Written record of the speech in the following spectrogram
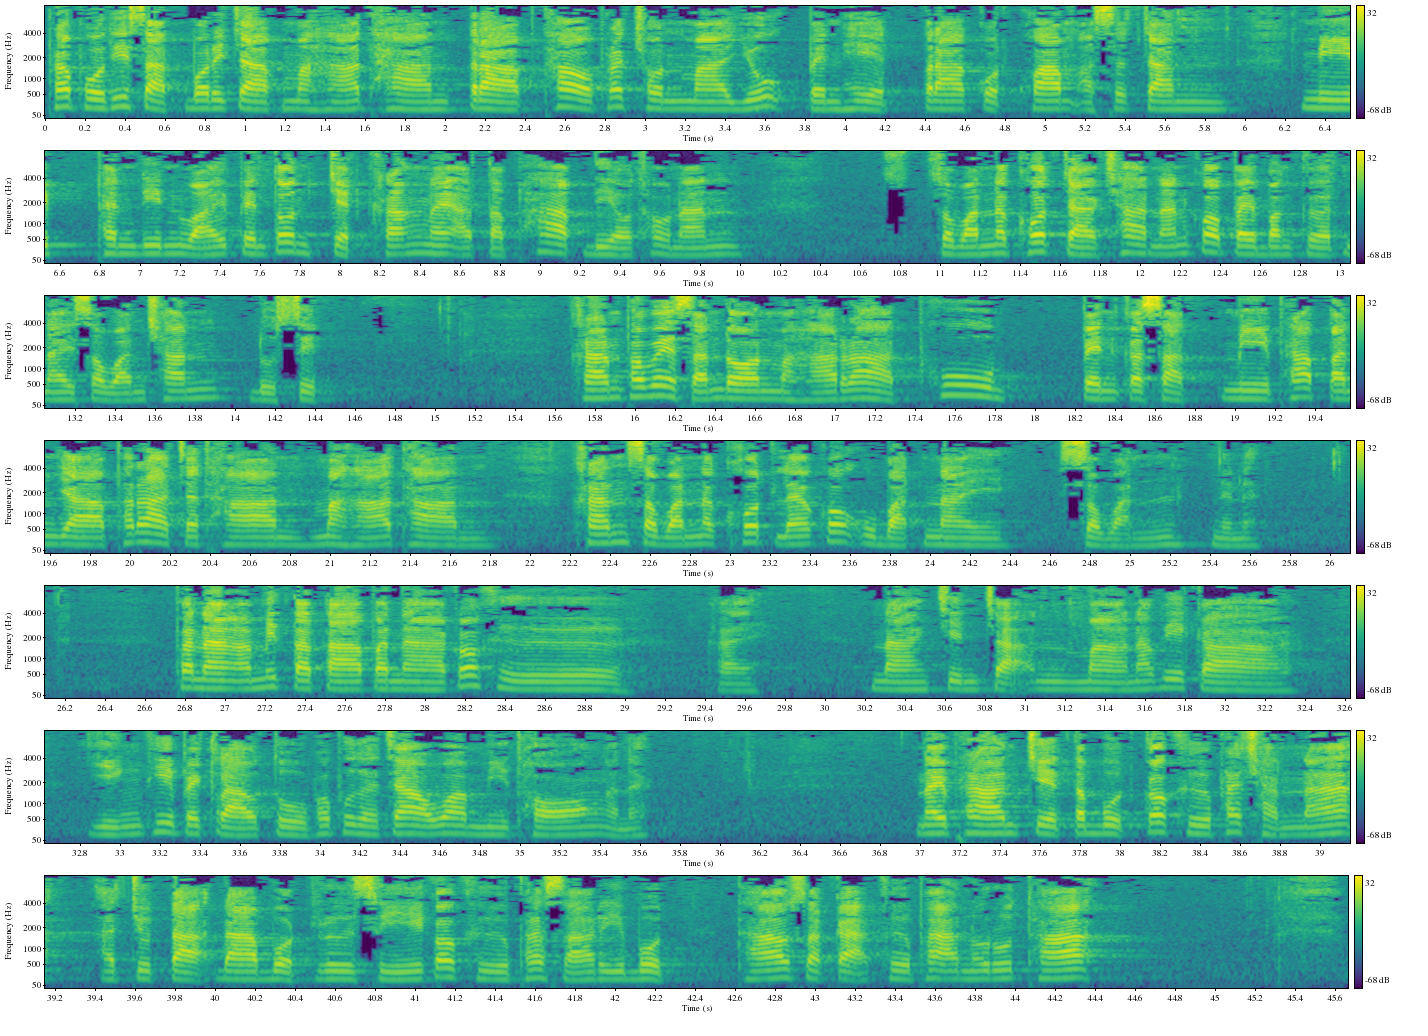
ระโพธิสัตว์บริจาคมหาทานตราบเท่าพระชนมายุเป็นเหตุปรากฏความอัศจรรย์ มีแผ่นดินไหวเป็นต้นเจ็ดครั้งในอัตภาพเดียวเท่านั้น สวรรคตจากชาตินั้นก็ไปบังเกิดในสวรรค์ชั้นดุสิตครั้นพระเวสสันดรมหาราชผู้เป็นกษัตริย์ มีพระปัญญาพระราชทาน มหาทาน ครั้นสวรรคตแล้วก็อุบัติในสวรรค์เนี่ยนะพระนางอมิตตาปนาก็คือใคร นางจินจะมานวิกา หญิงที่ไปกล่าวตู่พระพุทธเจ้าว่ามีท้องอะนะในพรานเจตบุตรก็คือพระฉันนะ อจุตะดาบทฤาษีก็คือพระสารีบุตร เท้าสกะคือพระอนุรุทธะ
